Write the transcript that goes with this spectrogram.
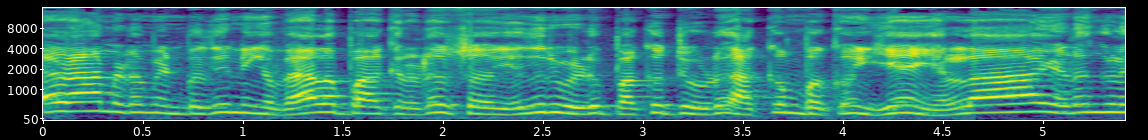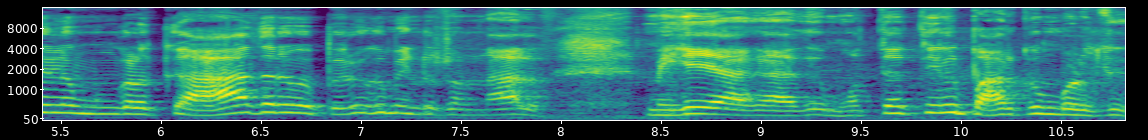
ஏழாம் இடம் என்பது நீங்கள் வேலை பார்க்குற இடம் எதிர் வீடு பக்கத்து வீடு அக்கம் பக்கம் ஏன் எல்லா இடங்களிலும் உங்களுக்கு ஆதரவு பெருகும் என்று சொன்னால் மிகையாகாது. மொத்தத்தில் பார்க்கும் பொழுது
